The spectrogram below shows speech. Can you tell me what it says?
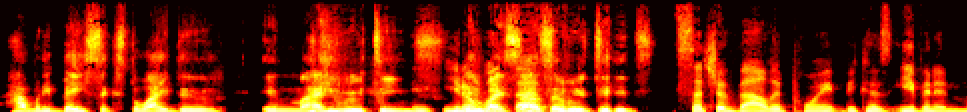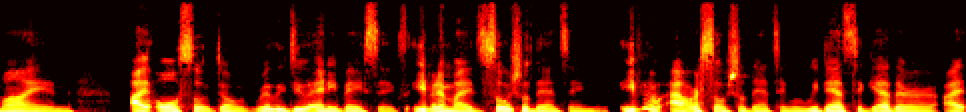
how many basics do I do in my routines? You know, in what? my salsa routines. Such a valid point because even in mine, I also don't really do any basics. Even in my social dancing, even our social dancing, when we dance together, I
